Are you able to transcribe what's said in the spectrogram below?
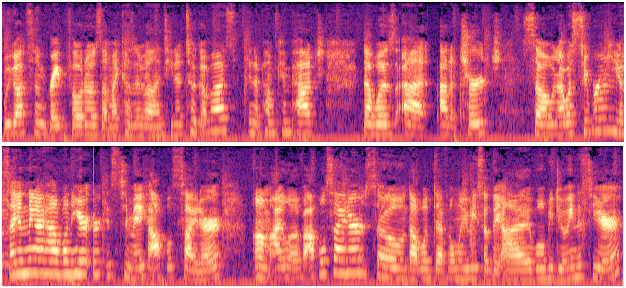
we got some great photos that my cousin Valentina took of us in a pumpkin patch that was at, at a church so that was super cute. The second thing I have on here is to make apple cider. Um, I love apple cider, so that will definitely be something I will be doing this year.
